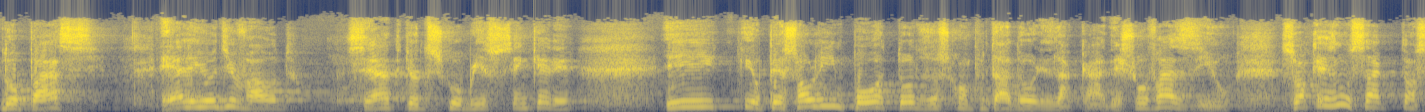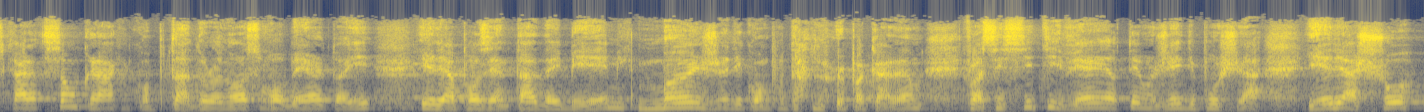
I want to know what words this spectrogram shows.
do passe, ela e o Divaldo certo? Que eu descobri isso sem querer. E, o pessoal limpou todos os computadores da casa, deixou vazio. Só que eles não sabem que os caras são craque computador. O nosso Roberto aí, ele é aposentado da IBM, manja de computador pra caramba. Falou assim: se tiver, eu tenho um jeito de puxar. E ele achou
